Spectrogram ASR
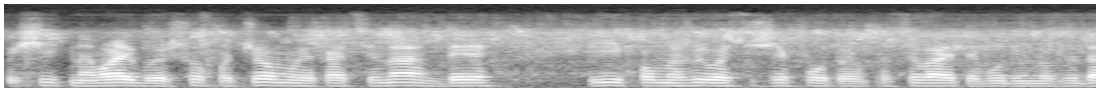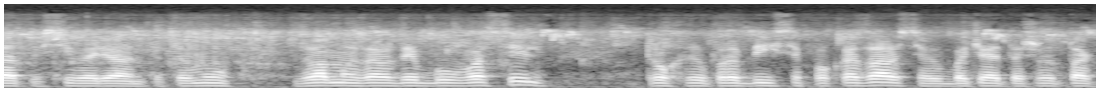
Пишіть на Viber, що по чому, яка ціна, де. І по можливості ще фото присилайте, будемо розглядати всі варіанти. Тому з вами завжди був Василь. Трохи пробігся, показався. Вибачайте, що так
